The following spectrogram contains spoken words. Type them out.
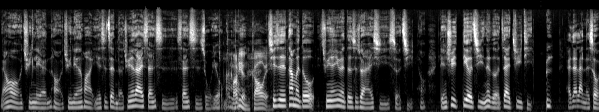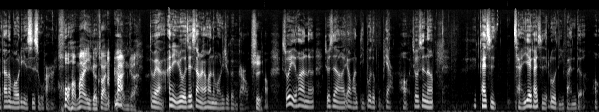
然后群联哈，群联的话也是正的，群联大概三十三十左右嘛，毛利很高哎、欸。其实他们都群联因为都是算 IC 设计哦，连续第二季那个在具体、嗯、还在烂的时候，它的毛利也是四十五趴。哇，卖一个赚 半个。对啊，那、啊、你如果再上来的话，那毛利就更高。是，哦，所以的话呢，就是啊，要往底部的股票，好、哦，就是呢，开始产业开始落地翻的，哦，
